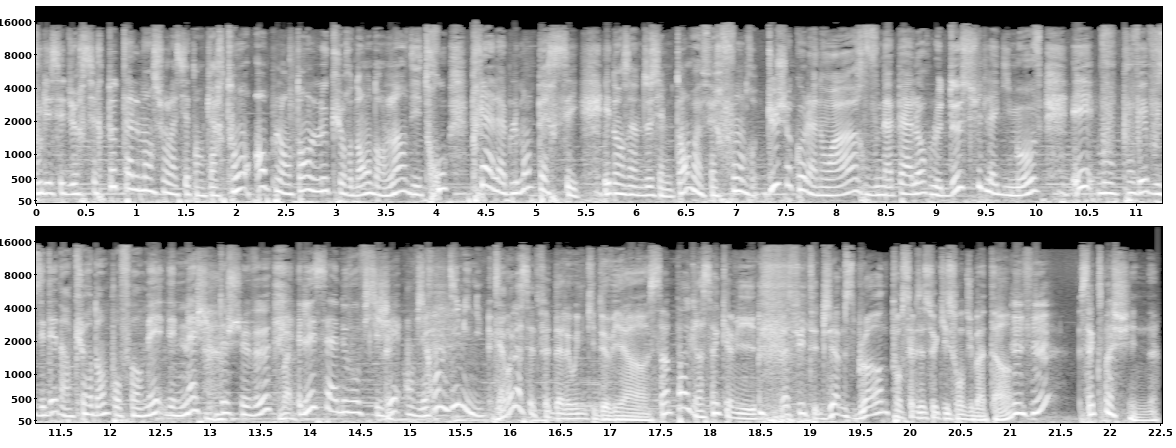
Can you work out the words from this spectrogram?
Vous laissez durcir totalement sur l'assiette en carton en plantant le cure-dent dans l'un des trous préalablement percés. Et dans un deuxième temps, on va faire fondre du chocolat noir. Vous nappez alors le dessus de la guimauve et vous pouvez vous aider d'un cure-dent pour former des mèches de cheveux. Laissez à nouveau figer environ 10 minutes. Et bien voilà cette fête d'Halloween qui devient sympa grâce à Camille. La suite, James Brown pour celles et ceux qui sont du matin. Sex Machine.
